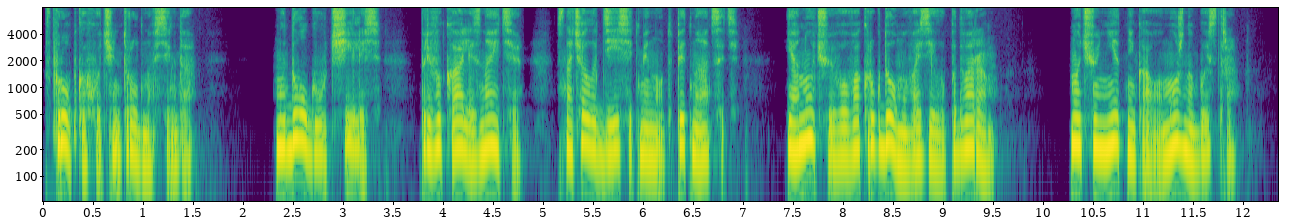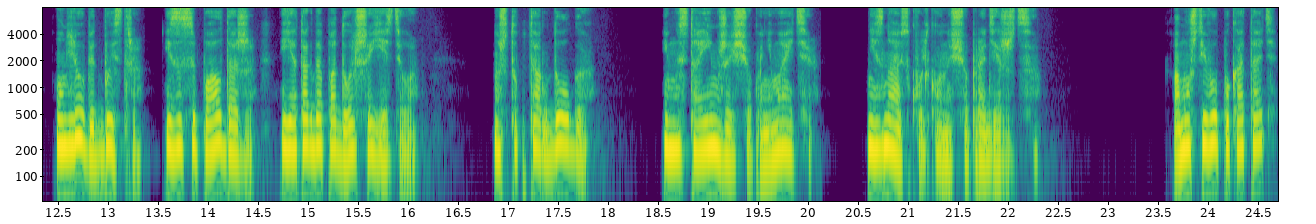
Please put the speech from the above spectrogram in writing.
В пробках очень трудно всегда. Мы долго учились, привыкали, знаете, Сначала 10 минут, 15. Я ночью его вокруг дома возила, по дворам. Ночью нет никого, можно быстро. Он любит быстро. И засыпал даже, и я тогда подольше ездила. Но чтоб так долго... И мы стоим же еще, понимаете? Не знаю, сколько он еще продержится. «А может, его покатать?»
